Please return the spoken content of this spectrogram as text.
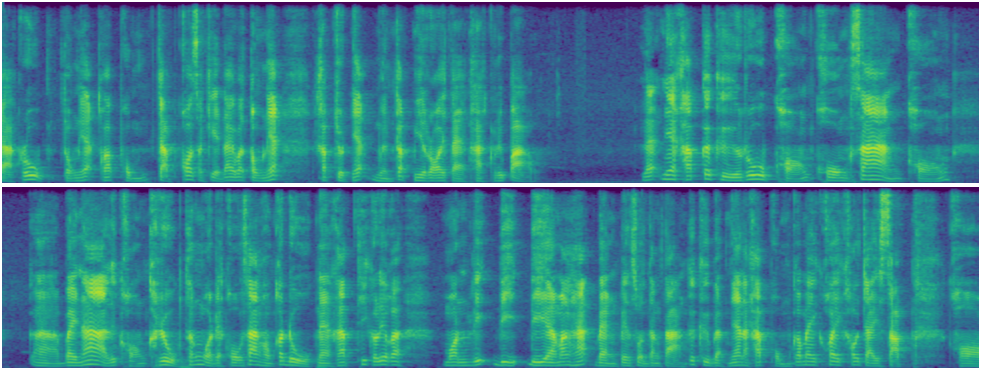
จากรูปตรงนี้ครับผมจับข้อสังเกตได้ว่าตรงเนี้ยครับจุดเนี้ยเหมือนกับมีรอยแตกหักหรือเปล่า และเนี่ยครับก็คือรูปของโครงสร้างของใบหน้าหรือของกระดูกทั้งหมดโครงสร้างของกระดูกนะครับที่เขาเรียกว่า มอนลิเดียมั้งฮะแบ่งเป็นส่วนต่างๆ ก็คือแบบนี้นะครับ ผมก็ไม่ค่อยเข้าใจศัพท์ของ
